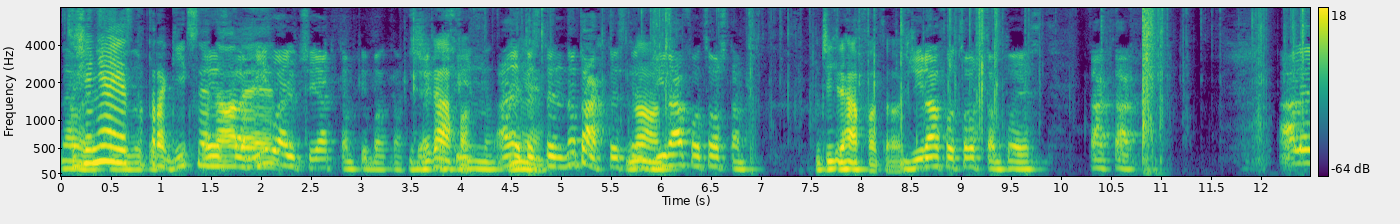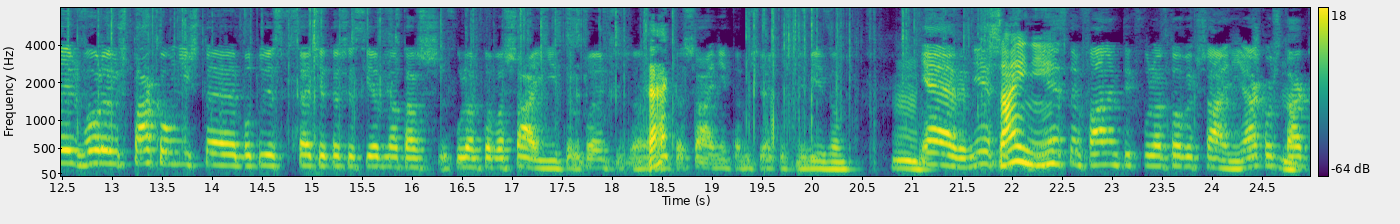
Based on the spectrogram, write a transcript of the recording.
Dawaj, sensie nie jest to tragiczne, To jest no ale... Miłel, czy jak tam chyba tam. czy Żyrafa. jakaś inna. Ale to Nie. jest ten, no tak, to jest ten No. girafo coś tam. Girafa coś. Girafo coś tam to jest. Tak, tak. Ale wolę już taką niż te, bo tu jest w secie też jest jedna ta fulartowa shiny, to powiem ci, że Tak? te shiny to mi się jakoś nie widzą. Mm. Nie wiem, nie jestem, Shiny? nie jestem fanem tych fulartowych shiny. Jakoś No. tak,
